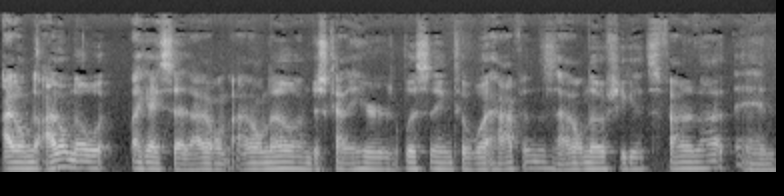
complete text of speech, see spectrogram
I don't know. I don't know. Like I said, I don't. I don't know. I'm just kind of here listening to what happens. I don't know if she gets found or not, and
